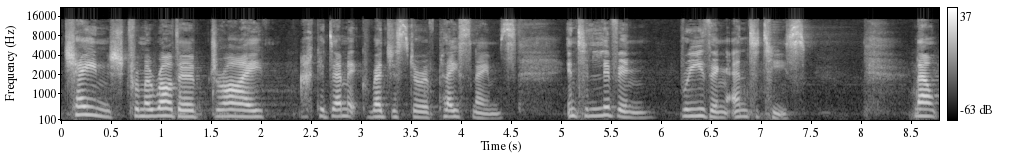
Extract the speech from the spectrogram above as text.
changed from a rather dry academic register of place names into living, breathing entities. Now,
